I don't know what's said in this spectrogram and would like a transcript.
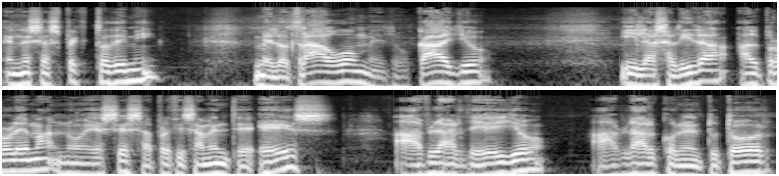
en ese aspecto de mí, me lo trago, me lo callo. Y la salida al problema no es esa precisamente, es hablar de ello, hablar con el tutor,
